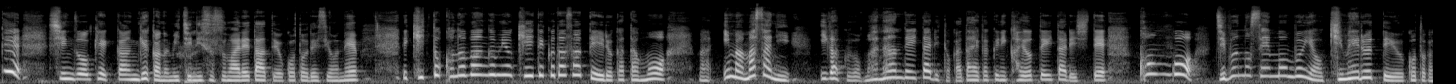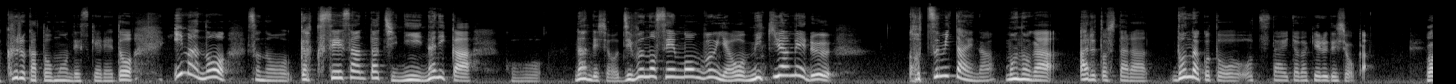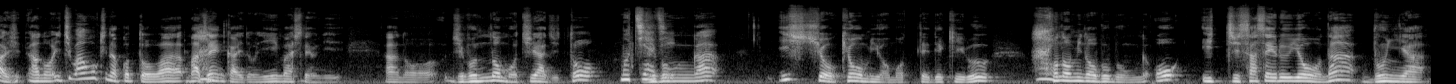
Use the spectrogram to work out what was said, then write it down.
心臓血管外科の道に進まれたということですよね。できっとこの番組を聞いてくださっている方も、まあ、今まさに医学を学んでいたりとか、大学に通っていたりして、今後自分の専門分野を決めるっていうことが来るかと思うんですけれど、今のその学生さんたちに何か、こう、なんでしょう、自分の専門分野を見極めるコツみたいなものがあるとしたら、どんなことをお伝えいただけるでしょうか？まあ、あの、一番大きなことは、まあ、前回で言いましたように、はい、あの、自分の持ち味と、自分が一生興味を持ってできる好みの部分を一致させるような分野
